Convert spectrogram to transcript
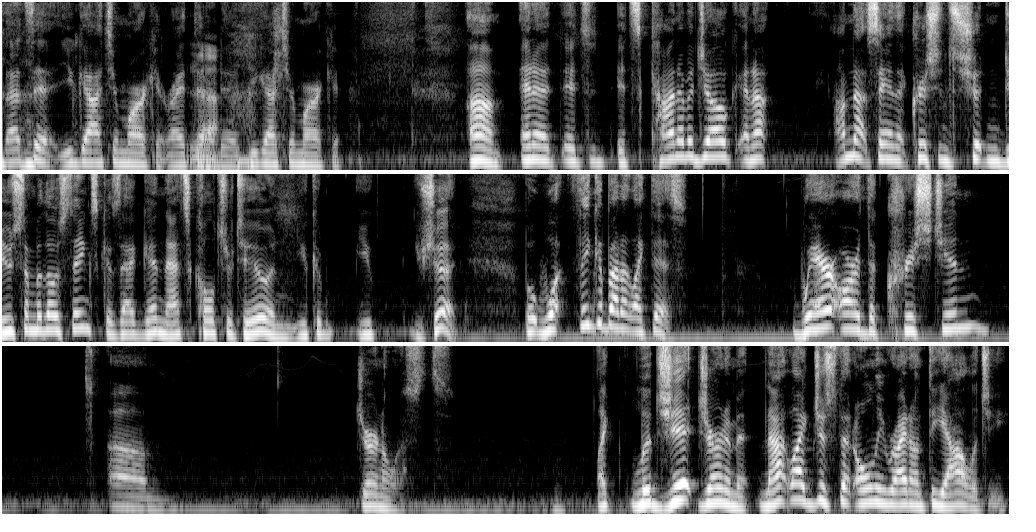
That's it. You got your market right there, Yeah. dude. You got your market. Um, and it, it's it's kind of a joke, and I, I'm not saying that Christians shouldn't do some of those things because again, that's culture too, and you could you you should. But what? Think about it like this: Where are the Christian um, journalists? Like legit journalism, not like just that only write on theology,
